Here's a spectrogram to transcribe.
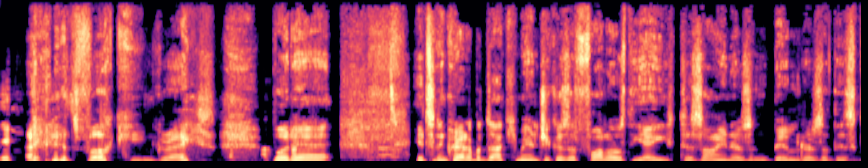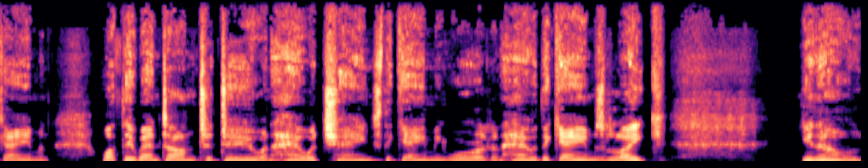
it's fucking great. But uh, it's an incredible documentary because it follows the eight designers and builders of this game and what they went on to do and how it changed the gaming world and how the games like, you know,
